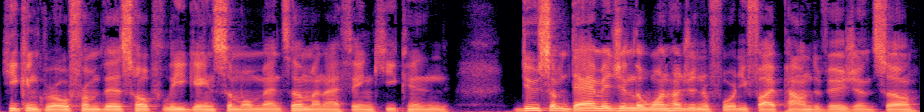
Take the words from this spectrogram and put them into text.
he can grow from this. Hopefully, gain some momentum, and I think he can do some damage in the 145 pound division. So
